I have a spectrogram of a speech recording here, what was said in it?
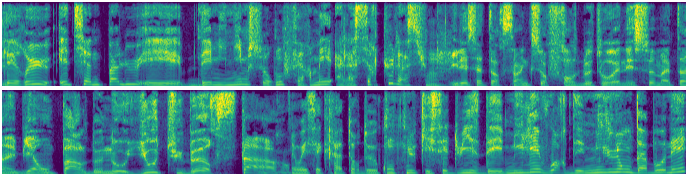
les rues Étienne Palu et des Minimes seront fermées à la circulation. Il est 7h05 sur France Bleu Touraine et ce matin, eh bien, on parle de nos youtubeurs stars. Oui, ces créateurs de contenu qui séduisent des milliers, voire des millions d'abonnés.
